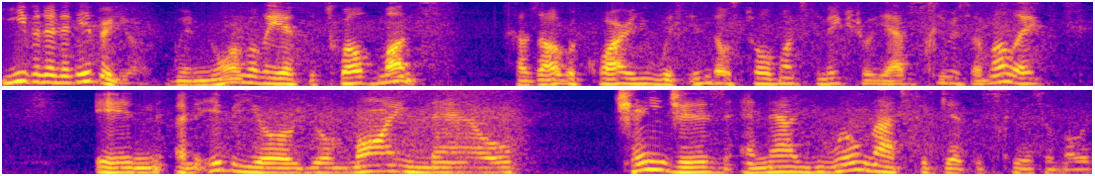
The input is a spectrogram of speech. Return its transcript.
even in an Iber where normally after 12 months, Chazal require you within those 12 months to make sure you have Schiris Amalek. In an Iber your mind now changes, and now you will not forget the Schiris Amalek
